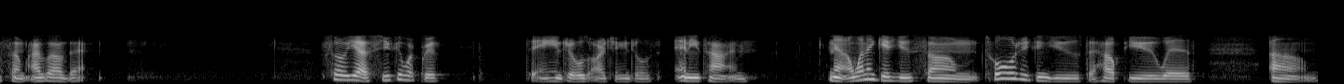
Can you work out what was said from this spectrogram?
Awesome. I love that. So, yes, you can work with the angels, archangels, anytime. Now, I want to give you some tools you can use to help you with um,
